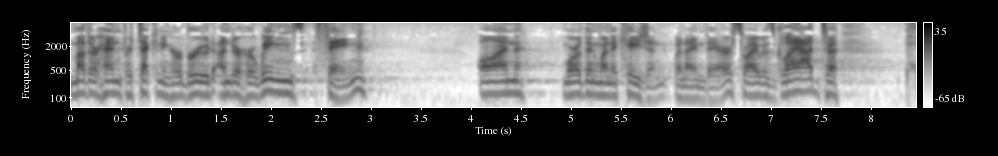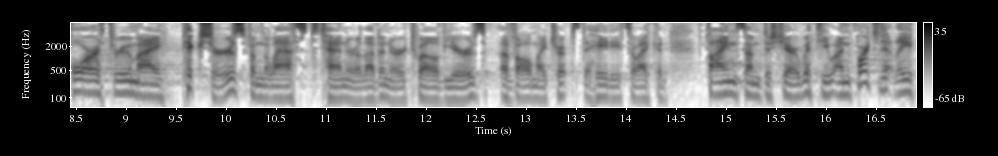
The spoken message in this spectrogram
mother hen protecting her brood under her wings thing on more than one occasion when I'm there. So I was glad to pour through my pictures from the last 10 or 11 or 12 years of all my trips to Haiti so I could find some to share with you. Unfortunately,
